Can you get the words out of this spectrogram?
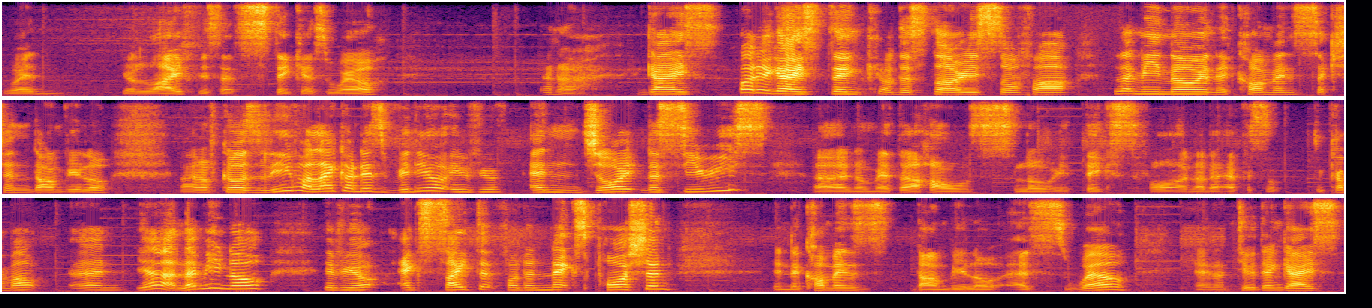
when your life is at stake as well. And uh, guys, what do you guys think of the story so far? Let me know in the comments section down below. And of course, leave a like on this video if you've enjoyed the series. Uh, no matter how slow it takes for another episode to come out. And yeah, let me know if you're excited for the next portion in the comments down below as well. And until then, guys,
